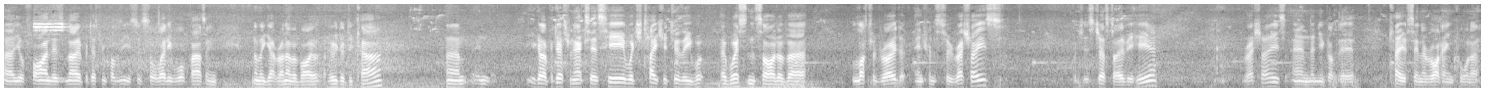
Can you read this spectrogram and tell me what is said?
Uh, you'll find there's no pedestrian crossing, you just saw a lady walk past and nearly got run over by a hooted car. Um, and you've got a pedestrian access here which takes you to the western side of uh, Luxford Road, entrance to Rashays, which is just over here. Rashays and then you've got the KFC in the right hand corner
